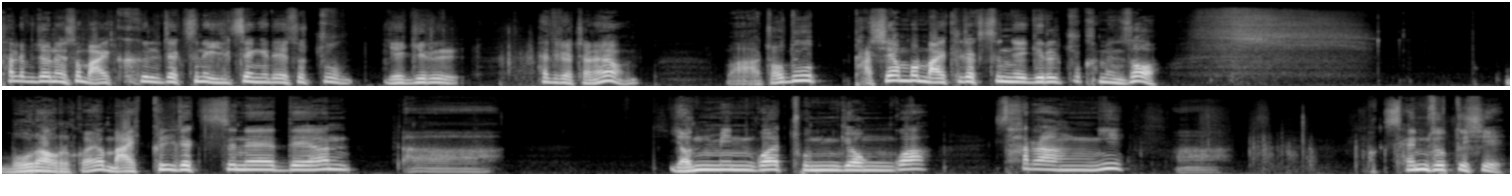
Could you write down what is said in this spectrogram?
텔레비전에서 마이클 잭슨의 일생에 대해서 쭉 얘기를 해드렸잖아요. 와, 저도 다시 한번 마이클 잭슨 얘기를 쭉 하면서 뭐라 그럴까요? 마이클 잭슨에 대한 아, 연민과 존경과 사랑이 아, 막 샘솟듯이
